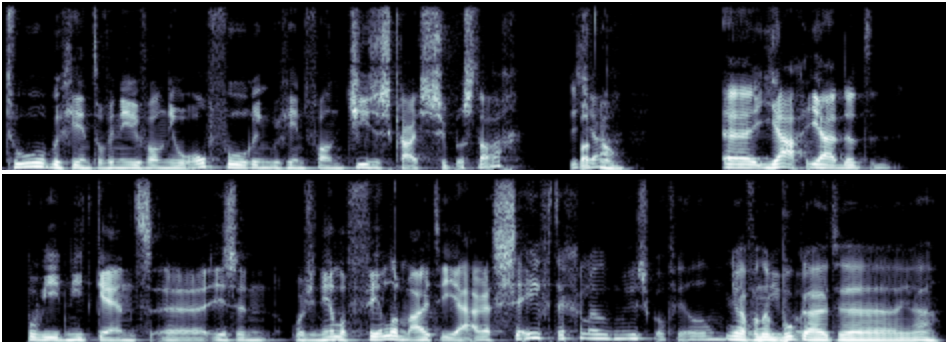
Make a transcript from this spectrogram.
tour begint, of in ieder geval een nieuwe opvoering begint van Jesus Christ Superstar. Dit Wat nou? Ja, ja, dat, voor wie het niet kent, is een originele film uit de jaren 70, geloof ik, musical film. Ja, van een boek uit, ja.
